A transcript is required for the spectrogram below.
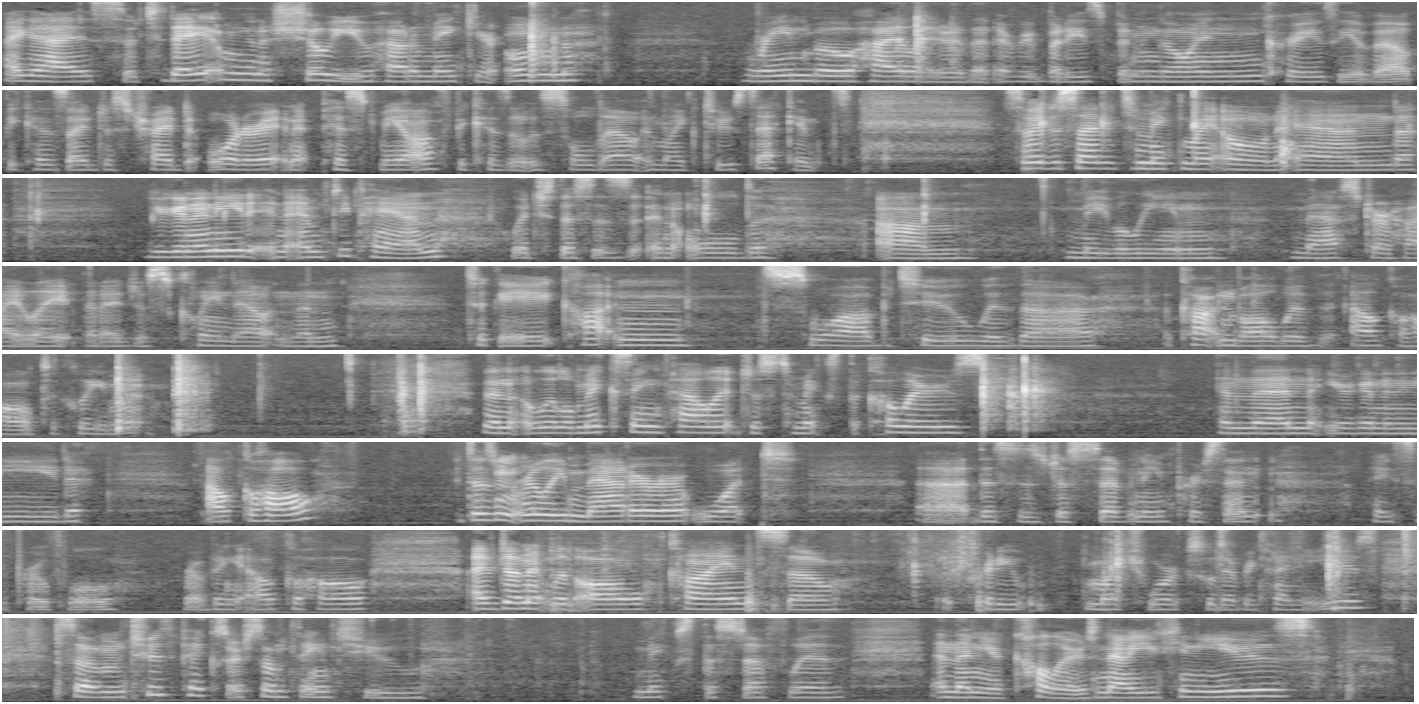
Hi guys, so today I'm going to show you how to make your own rainbow highlighter that everybody's been going crazy about because I just tried to order it and it pissed me off because it was sold out in like two seconds. So I decided to make my own and you're going to need an empty pan, which this is an old um, Maybelline Master Highlight that I just cleaned out and then took a cotton swab to with uh, a cotton ball with alcohol to clean it. Then a little mixing palette just to mix the colors. And then you're going to need alcohol. It doesn't really matter what, uh, this is just 70% isopropyl rubbing alcohol. I've done it with all kinds, so it pretty much works with every kind you use. Some toothpicks or something to mix the stuff with, and then your colors. Now you can use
